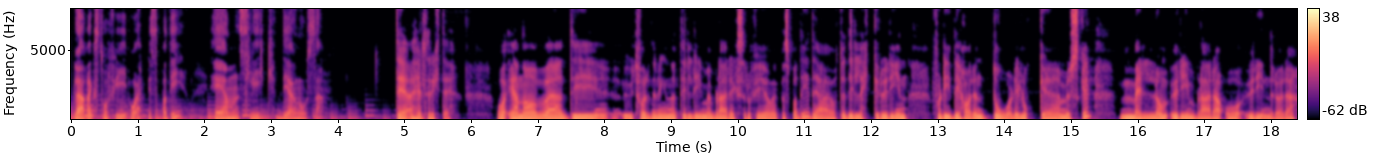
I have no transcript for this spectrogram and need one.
Blæreekstrofi og epispadi er en slik diagnose. Det er helt riktig. Og en av eh, de utfordringene til de med blæreekstrofi og epispadi, det er jo at de lekker urin fordi de har en dårlig lukkemuskel mellom urinblæra og urinrøret.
